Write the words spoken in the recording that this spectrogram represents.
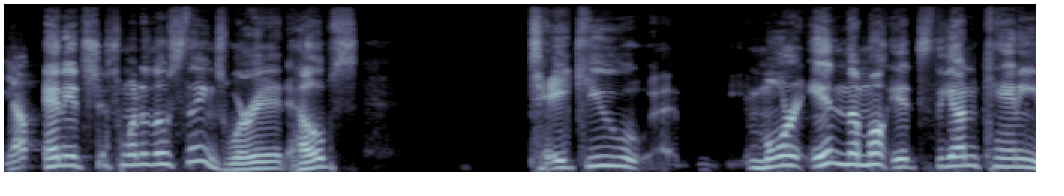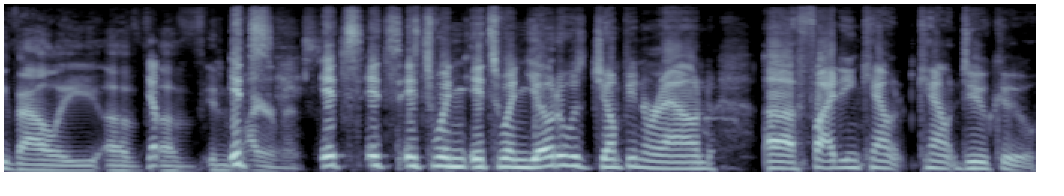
Yep. and it's just one of those things where it helps take you uh, more in the mo- it's the uncanny valley of Yep. of environments It's it's it's when it's when Yoda was jumping around uh fighting Count Count Dooku.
